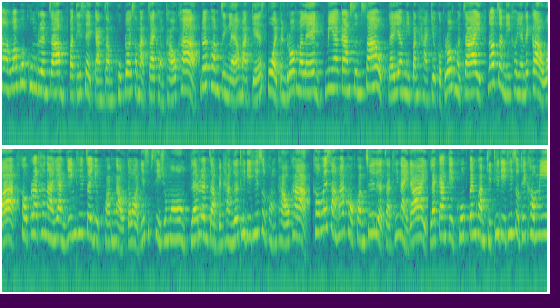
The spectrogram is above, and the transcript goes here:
นอนว่าผู้คุมเรือนจำปฏิเสธการจำคุกโดยสมัครใจของเขาค่ะ ด้วยความจริงแล้วมาเกสป่วยเป็นโรคมะเร็ง มีอาการซึมเศร้า และยังมีปัญหาเกี่ยวกับโรคหัวใจ นอกจากนี้เขายังได้กล่าวว่า เขาปรารถนาอย่างยิ่งที่จะหยุดความเหงาตลอด 24 ชั่วโมง และเรือนจำเป็นทางเลือกที่ดีที่สุดของเขาค่ะ เขาไม่สามารถขอความช่วยเหลือจากที่ไหนได้ และการติดคุกเป็นความคิดที่ดีที่สุดที่เขามี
